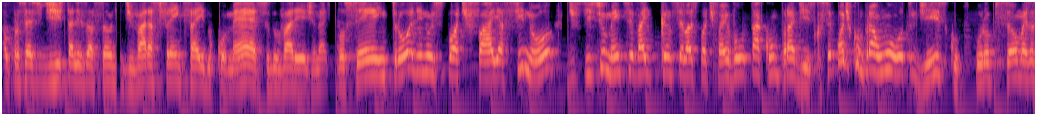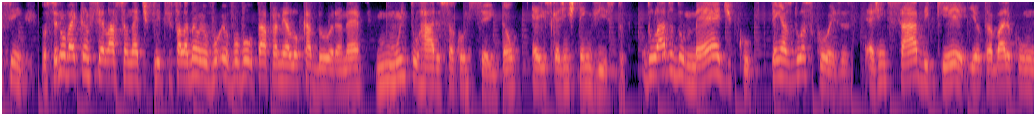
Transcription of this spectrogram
o processo de digitalização de várias frentes aí do comércio, do varejo, né? Você entrou ali no Spotify assinou, dificilmente você vai cancelar o Spotify e voltar a comprar disco. Você pode comprar um ou outro disco por opção, mas assim, você não vai cancelar seu Netflix e falar, não, eu vou, eu vou voltar para minha locadora, né? Muito raro isso acontecer. Então, é isso que a gente tem visto. Do lado do médico, tem as duas coisas. A gente sabe que, e eu trabalho com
